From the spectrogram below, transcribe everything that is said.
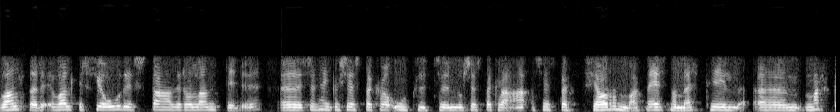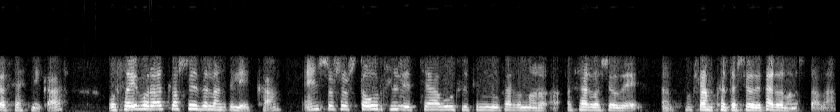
valdar, valdir fjórir staðir á landinu uh, sem hengur sérstaklega útlutun og sérstaklega, sérstaklega fjármagn eðnamert til um, markasetningar og þau voru öll á Suðurlandi líka eins og svo stór hluti af útlutinu og ferðasjóði, uh, framkvæmda sjóði ferðamannastaða.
